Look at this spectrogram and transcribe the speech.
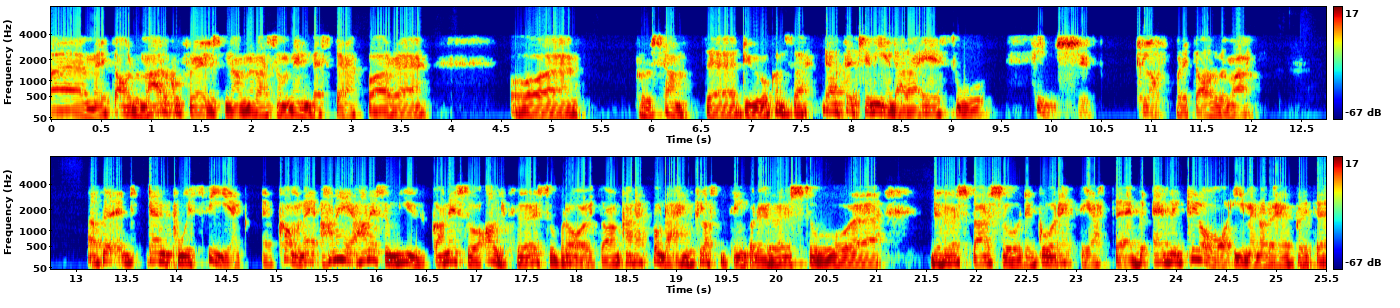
uh, med dette albumet, her, og hvorfor jeg har lyst til å nevne dem som min beste rapper uh, og eh, produsentduo, kan du si, det er at kjemien deres er så sinnssykt klaff på dette albumet. her. Altså, den poesien eh, er, han, er, han er så mjuk, han er så, alt høres så bra ut. og Han kan rappe om de enkleste ting, og det høres så eh, det høres bare så Det går rett i hjertet. Jeg, blir- glad i meg når jeg hører på dette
